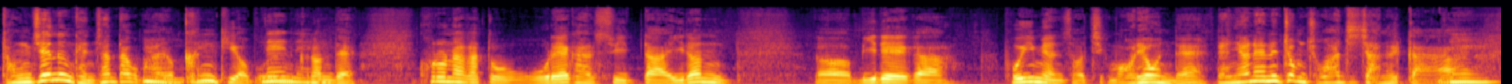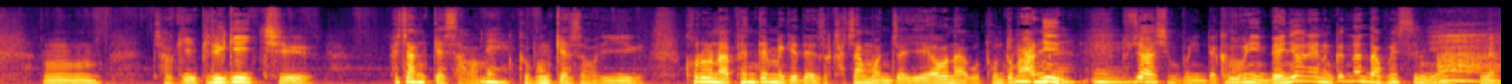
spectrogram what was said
경제는 괜찮다고 봐요. 음, 큰 네. 기업은. 네네. 그런데 코로나가 또 오래 갈 수 있다 이런 어, 미래가 보이면서 지금 어려운데 내년에는 좀 좋아지지 않을까. 네. 음, 저기 빌 게이츠 회장께서 네. 그분께서 이 코로나 팬데믹에 대해서 가장 먼저 예언하고 돈도 많이 네. 투자하신 분인데 그분이 내년에는 끝난다고 했으니 아, 네.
